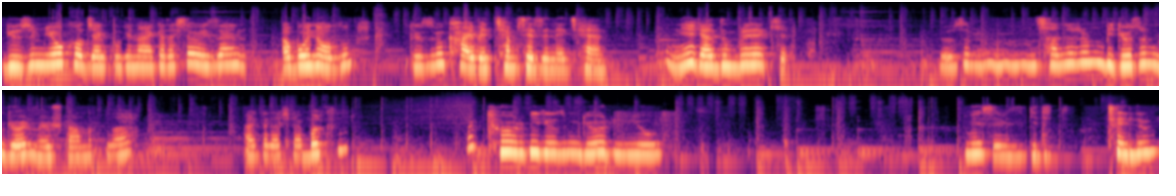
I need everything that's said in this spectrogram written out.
gözüm yok olacak bugün arkadaşlar. O yüzden abone olun. Gözümü kaybedeceğim sezineceğim. Niye geldim buraya ki? Gözüm sanırım bir gözüm görmüyor şu anlıkla. Arkadaşlar bakın. Bak kör bir gözüm görmüyor. Neyse biz gidelim.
